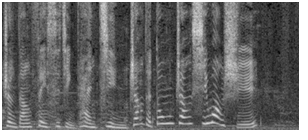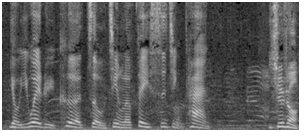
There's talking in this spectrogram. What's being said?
正当费斯警探紧张的东张西望时，有一位旅客走进了费斯警探。先生，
